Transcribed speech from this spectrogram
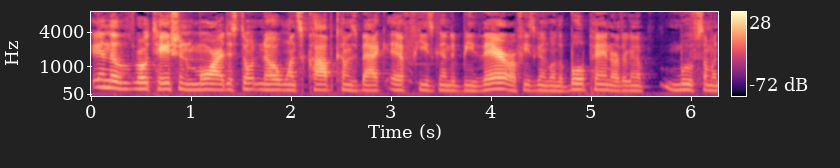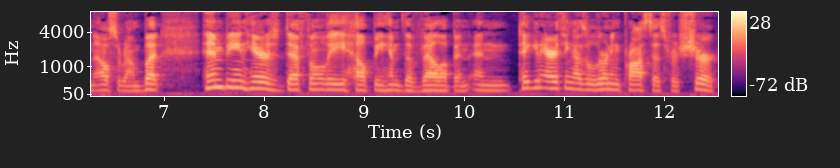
in the rotation more. I just don't know once Cobb comes back if he's going to be there or if he's going to go in the bullpen or they're going to move someone else around. But him being here is definitely helping him develop and, and taking everything as a learning process for sure.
